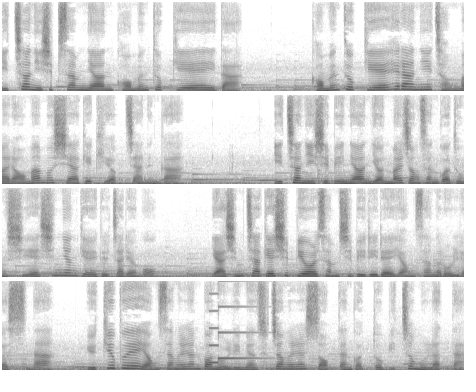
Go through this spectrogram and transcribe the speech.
2023년 검은 토끼의 해이다. 검은 토끼의 해란이 정말 어마무시하게 귀엽지 않은가? 2022년 연말정산과 동시에 신년 계획을 짜려고 야심차게 12월 31일에 영상을 올렸으나 유튜브에 영상을 한번 올리면 수정을 할 수 없단 것도 미처 몰랐다.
